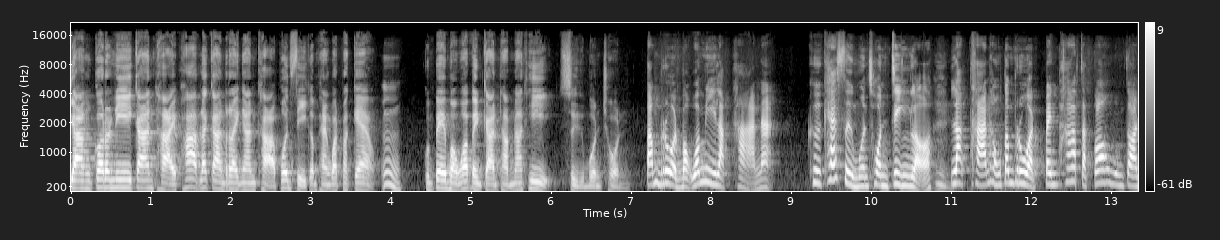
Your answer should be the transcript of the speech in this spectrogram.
อย่างกรณีการถ่ายภาพและการรายงานข่าวพ่นสีกำแพงวัดพระแก้วอืมคุณเป้มองว่าเป็นการทำหน้าที่สื่อมวลชนตำรวจบอกว่ามีหลักฐานน่ะคือแค่สื่อมวลชนจริงเหรออืมหลักฐานของตำรวจเป็นภาพจากกล้องวงจร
